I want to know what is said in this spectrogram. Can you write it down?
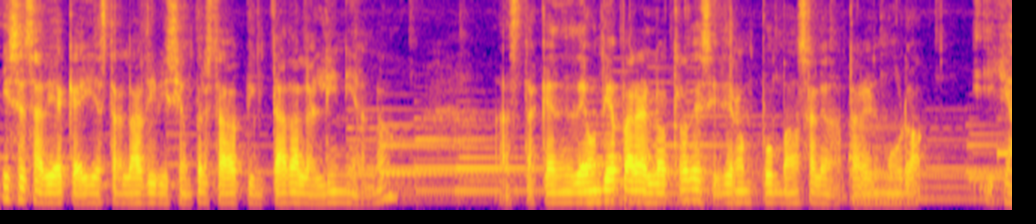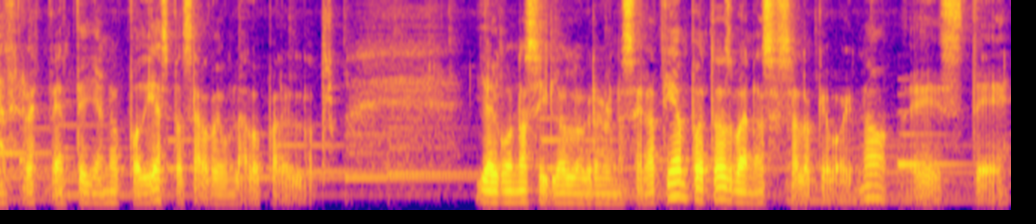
y se sabía que ahí está la división, pero estaba pintada la línea, ¿no? hasta que de un día para el otro decidieron, pum, vamos a levantar el muro y ya de repente ya no podías pasar de un lado para el otro. Y algunos sí lo lograron hacer a tiempo, entonces bueno, eso es a lo que voy, ¿no? Este,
